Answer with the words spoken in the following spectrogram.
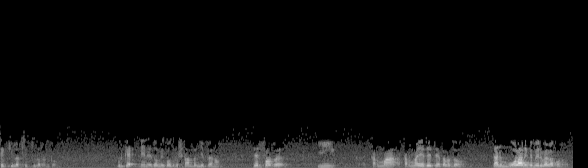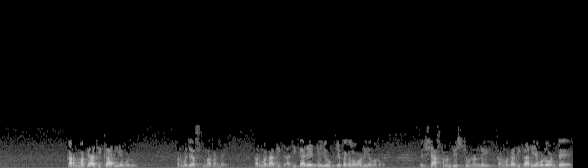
సెక్యులర్ సెక్యులర్ అంటూ ఉంటారు. ఊరికే నేను ఏదో మీకు దృష్టాంతం చెప్పాను. దేర్ ఫార్ ఈ కర్మ కర్మ ఏదైతే కలదో దాని మూలానికి మీరు వెళ్ళకూడదు. కర్మకి అధికారి ఎవడు? కర్మ చేస్తున్నారండి. కర్మకి అధి అధికారి అంటే యోగ్యత గలవాడు ఎవరు? మీరు శాస్త్రం తీసి చూడండి. కర్మకి అధికారి ఎవడు అంటే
